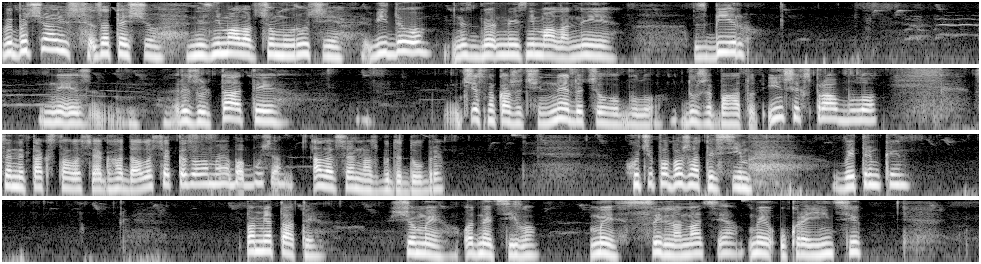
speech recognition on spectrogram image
Вибачаюсь за те, що не знімала в цьому році відео, не, знімала ні збір, з- результати. Чесно кажучи, не до цього було. Дуже багато інших справ було. Це не так сталося, як гадалося, як казала моя бабуся, але все в нас буде добре. Хочу побажати всім витримки, пам'ятати, що ми одне ціло, ми сильна нація, ми українці,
